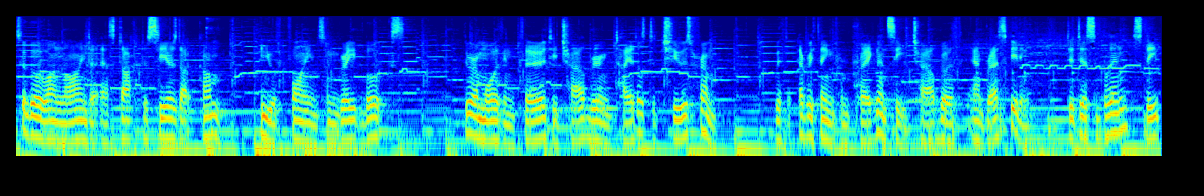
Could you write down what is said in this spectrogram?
So go online to askdrsears.com and you'll find some great books. There are more than 30 childbearing titles to choose from, with everything from pregnancy, childbirth, and breastfeeding to discipline, sleep,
